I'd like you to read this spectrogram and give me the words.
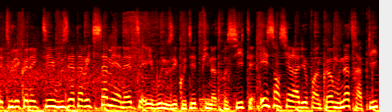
à tous les connectés, vous êtes avec Sam et Annette et vous nous écoutez depuis notre site essentielradio.com ou notre appli.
